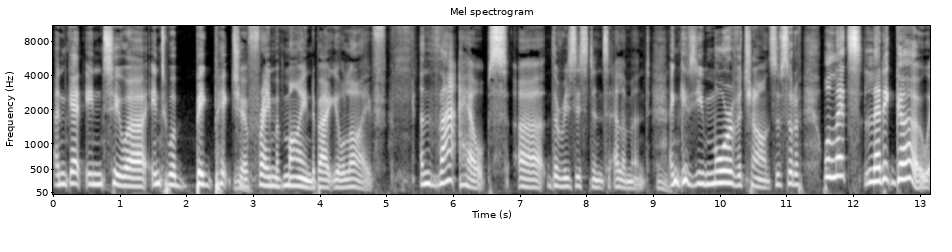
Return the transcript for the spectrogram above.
and get into a into a big picture mm. frame of mind about your life. And that helps uh, the resistance element mm. and gives you more of a chance of sort of, well, let's let it go.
